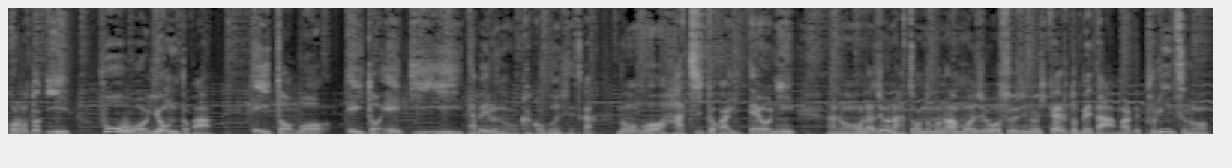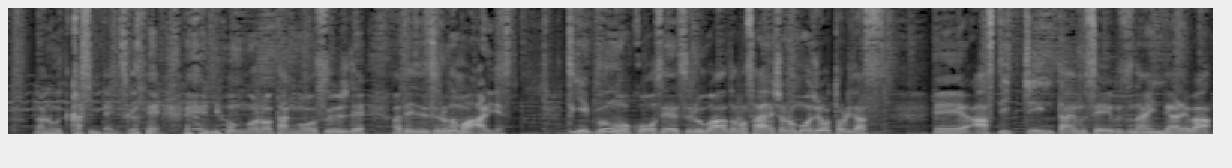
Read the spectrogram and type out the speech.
この時、4を4とか、8を8、ATE 食べるの過去分詞ですか？のを8とか言ったように、あの、同じような発音のものは文字を数字に置き換えるとベタ。まるでプリンスの、あの、歌詞みたいですけどね。日本語の単語を数字で当て字するのもありです。次、文を構成するワードの最初の文字を取り出す。えー、a stitch in time saves 9であれば、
